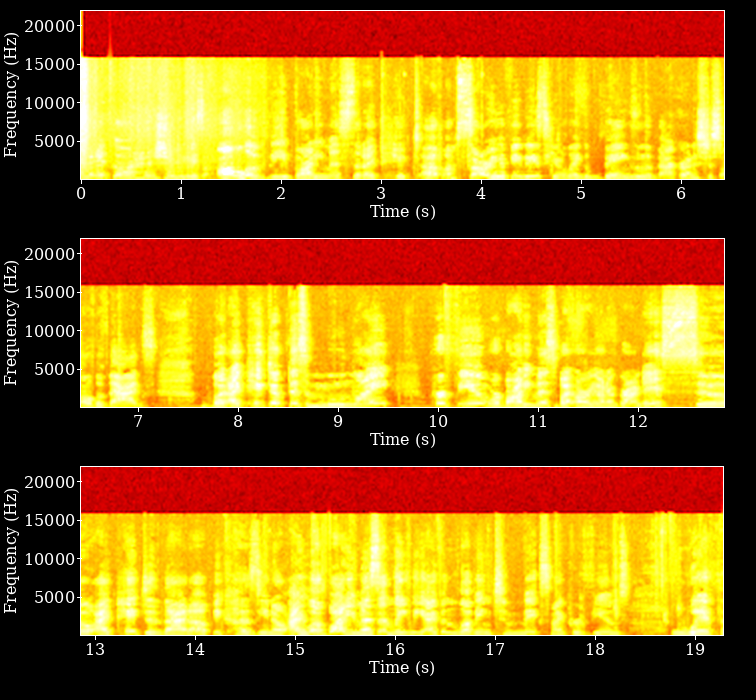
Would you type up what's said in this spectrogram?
I'm to go ahead and show you guys all of the body mists that I picked up. I'm sorry if you guys hear like bangs in the background. It's just all the bags. But I picked up this Moonlight perfume or body mist by Ariana Grande. So I picked that up because, you know, I love body mist and lately I've been loving to mix my perfumes with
